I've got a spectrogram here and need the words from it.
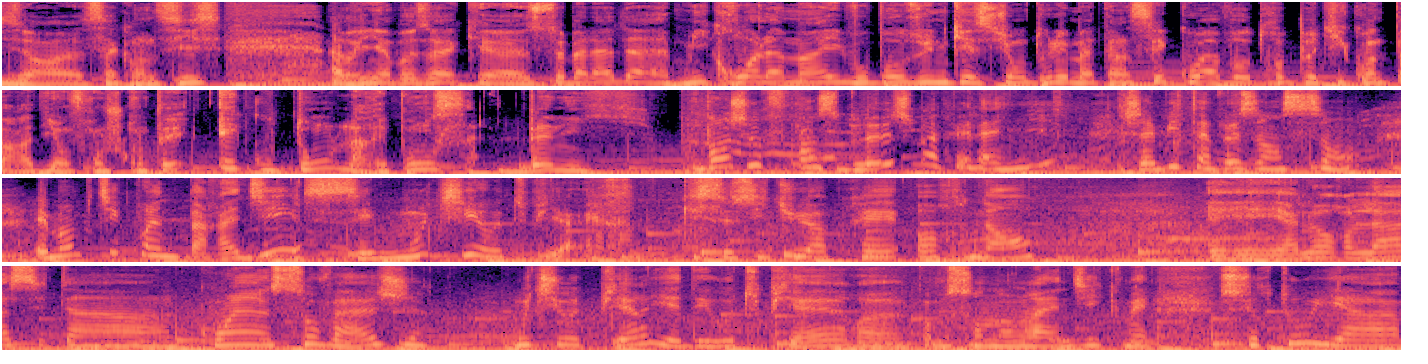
6h56. Adrien Bozac euh, se balade, micro à la main. Il vous pose une question tous les matins. C'est quoi votre petit coin de paradis en Franche-Comté? Écoutons la réponse d'Annie. Bonjour France Bleu, je m'appelle Annie, j'habite à Besançon et mon petit coin de paradis, c'est Moutier-Haute-Pierre qui se situe après Ornans. Et alors là, c'est un coin sauvage. Moutier-Haute-Pierre, il y a des hautes pierres, euh, comme son nom l'indique, mais surtout, il y a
